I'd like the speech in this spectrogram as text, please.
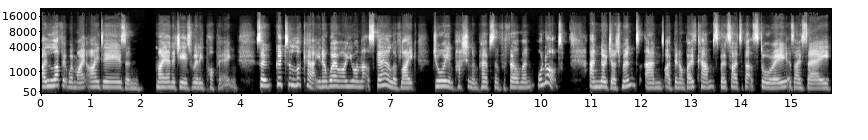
I love it when my ideas and my energy is really popping. So good to look at, you know, where are you on that scale of like joy and passion and purpose and fulfillment or not? And no judgment. And I've been on both camps, both sides of that story, as I say.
